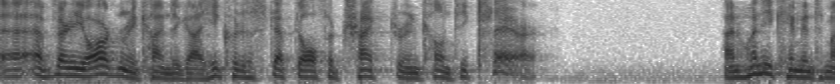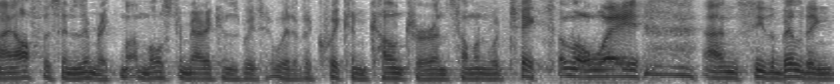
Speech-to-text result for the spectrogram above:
a very ordinary kind of guy. He could have stepped off a tractor in County Clare. And when he came into my office in Limerick, most Americans would, would have a quick encounter and someone would take them away and see the building.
